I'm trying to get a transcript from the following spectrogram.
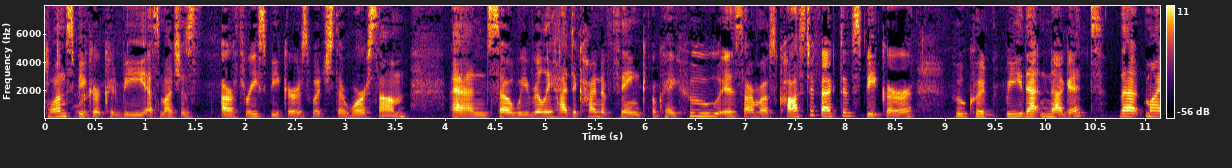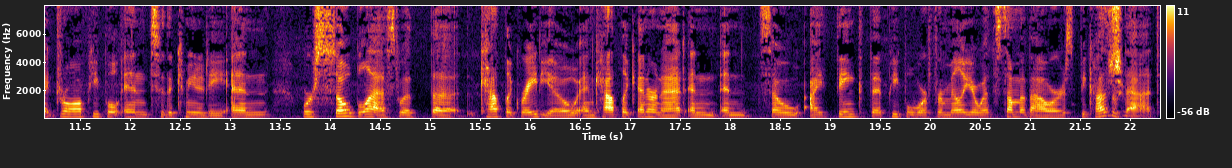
One speaker could be as much as our three speakers, which there were some. And so we really had to kind of think okay, who is our most cost effective speaker? Who could be that nugget that might draw people into the community? And we're so blessed with the Catholic radio and Catholic internet, and, and so I think that people were familiar with some of ours because of that.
